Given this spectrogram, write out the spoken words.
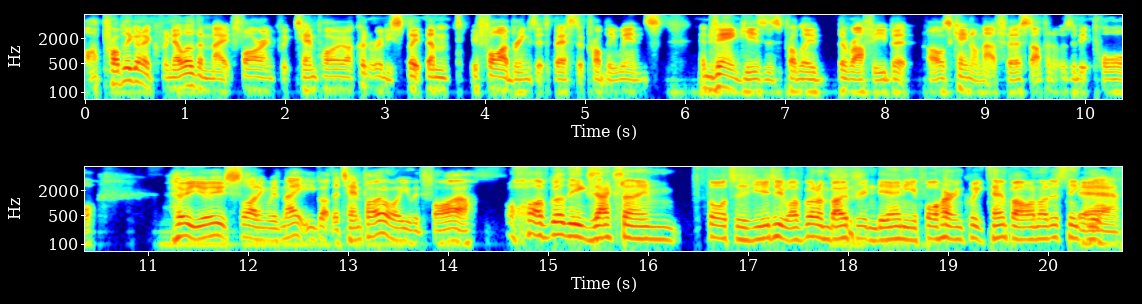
I'm probably going to Quinella them, mate. Fire and quick tempo. I couldn't really split them. If Fire brings its best, it probably wins. And Van Giz is probably the roughie, but I was keen on that first up and it was a bit poor. Who are you sliding with, mate? You got the tempo or are you with Fire? Oh, I've got the exact same thoughts as you do. I've got them both written down here, Fire and quick tempo. And I just think yeah. that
